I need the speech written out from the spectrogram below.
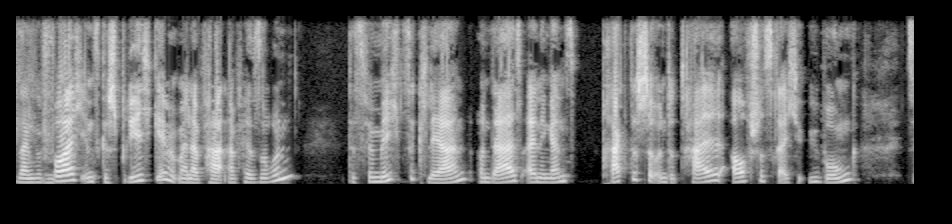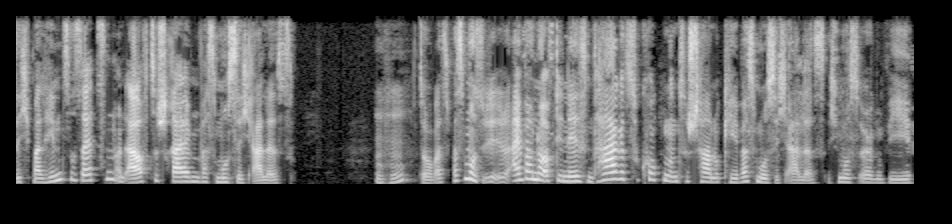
Sagen, bevor ich ins Gespräch gehe mit meiner Partnerperson, das für mich zu klären. Und da ist eine ganz praktische und total aufschlussreiche Übung, sich mal hinzusetzen und aufzuschreiben, was muss ich alles. Mhm. So, was, was muss ich? Einfach nur auf die nächsten Tage zu gucken und zu schauen, okay, was muss ich alles? Ich muss irgendwie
